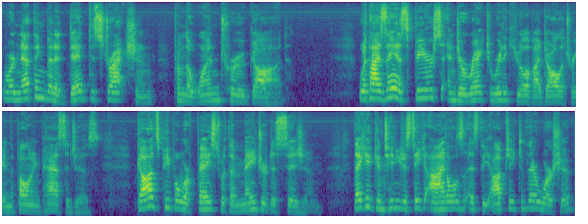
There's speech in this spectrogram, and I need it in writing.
were nothing but a dead distraction from the one true God. With Isaiah's fierce and direct ridicule of idolatry in the following passages, God's people were faced with a major decision. They could continue to seek idols as the object of their worship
